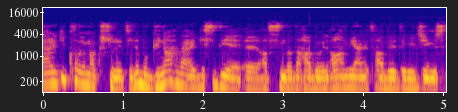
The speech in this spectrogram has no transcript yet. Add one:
Vergi koymak suretiyle bu günah vergisi diye e, aslında daha böyle amiyane tabir edebileceğimiz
